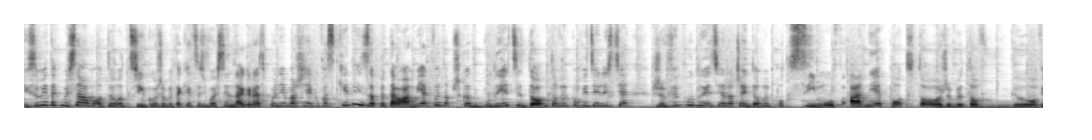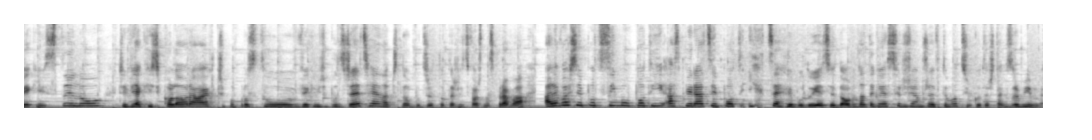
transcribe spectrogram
I w sumie tak myślałam o tym odcinku, żeby takie coś właśnie nagrać, ponieważ jak Was kiedyś zapytałam, jak Wy na przykład budujecie dom, to Wy powiedzieliście, że Wy budujecie raczej domy pod simów, a nie pod to, żeby to było w jakimś stylu, czy w jakichś kolorach, czy po prostu w jakimś budżecie. Znaczy, no budżet to też jest ważna sprawa, ale właśnie pod simów, pod ich aspiracje, pod ich cechy budujecie dom, dlatego ja stwierdziłam, że w tym odcinku też tak zrobimy.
